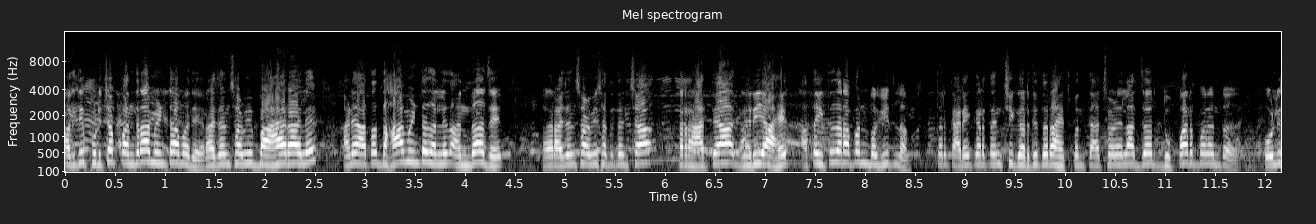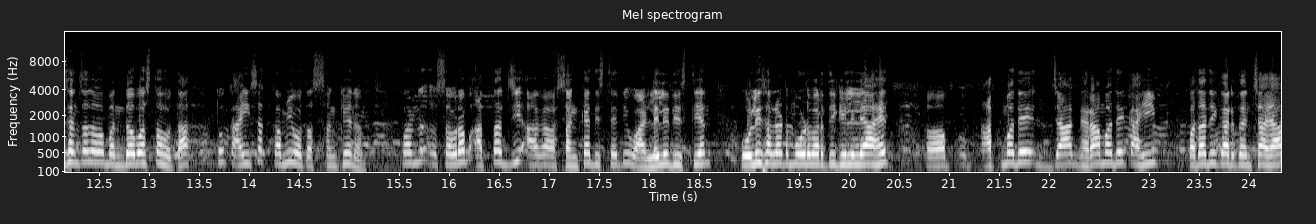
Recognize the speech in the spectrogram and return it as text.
अगदी पुढच्या पंधरा मिनिटामध्ये राजन साळवी बाहेर आले आणि आता दहा मिनिटं झालेत अंदाजे. राजन साळवी सध्या त्यांच्या राहत्या घरी आहेत. आता इथं जर आपण बघितलं तर कार्यकर्त्यांची गर्दी तर आहेच पण त्याच वेळेला जर दुपारपर्यंत पोलिसांचा जो बंदोबस्त होता तो काहीसा कमी होता संख्येनं. पण सौरभ आता जी संख्या दिसते ती वाढलेली दिसते पोलीस अलर्ट मोडवरती गेलेले आहेत. आतमध्ये ज्या घरामध्ये काही पदाधिकारी त्यांच्या ह्या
